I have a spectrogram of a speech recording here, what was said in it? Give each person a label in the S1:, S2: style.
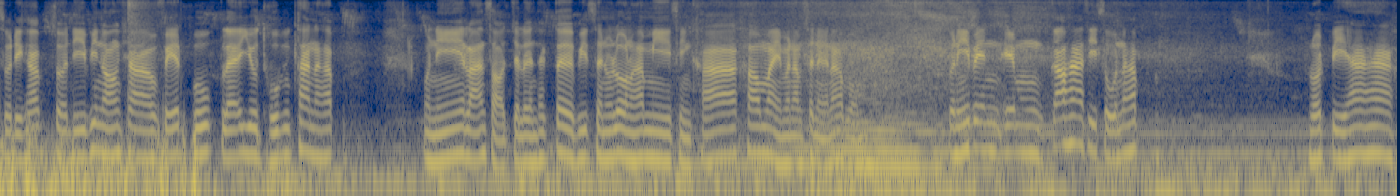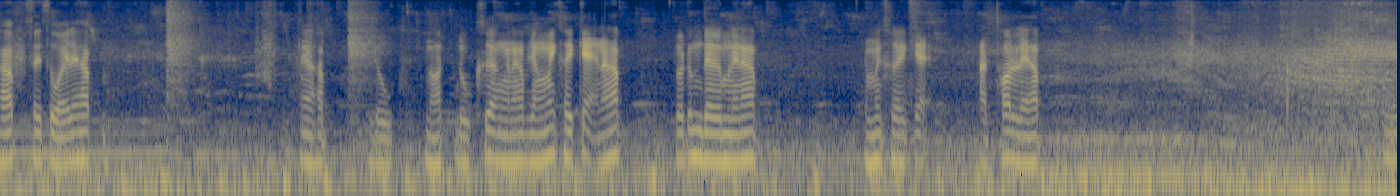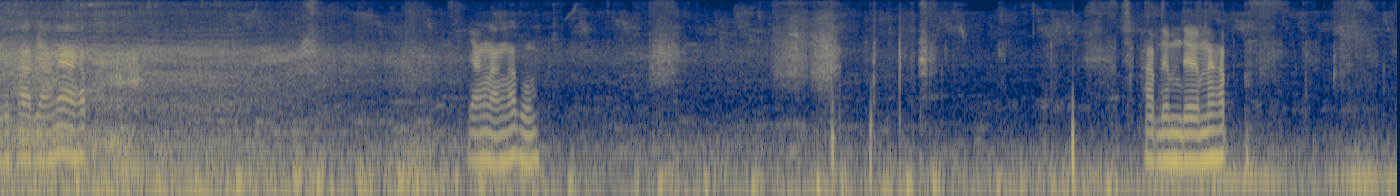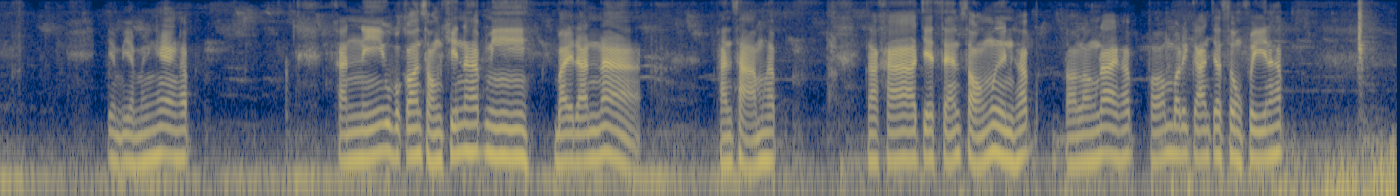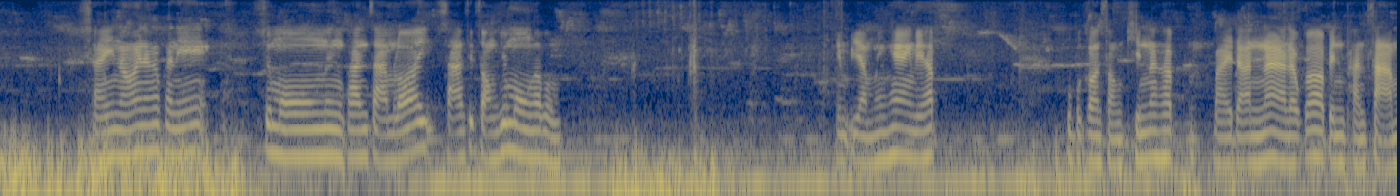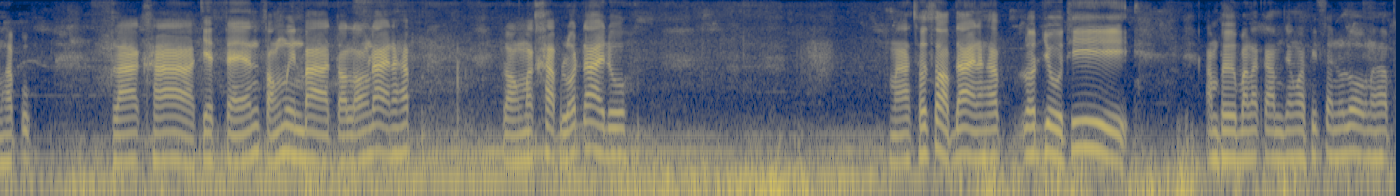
S1: สวัสดีครับ สวัสดีพี่น้องชาว Facebook และ YouTube ทุกท่านนะครับ วันนี้ร้านสอเจริญแท็กเตอร์พิษณุโลกนะครับ มีสินค้าเข้าใหม่มานำเสนอนะครับผม ตัวนี้เป็น M9540 นะครับ รถปี 55 ครับ สวย ๆ เลยครับนี่ครับ ดูน็อตดูเครื่องนะครับ ยังไม่เคยแกะนะครับ รถเดิมๆเลยนะครับ ยังไม่เคยแกะอัดท่อนเลยครับ นี่สภาพยางหน้าครับ ยางหลังครับผม สภาพเดิมๆนะครับเอี่ยมๆแห้งๆครับ คันนี้อุปกรณ์ 2 ชิ้นนะครับ มีใบดันหน้าพันสามครับ ราคา 7 2 0 0 0 0 ครับ ต่อรองได้ครับ พร้อมบริการจะส่งฟรีนะครับ ใช้น้อยนะครับ คันนี้ชั่วโมง 1,332 ชั่วโมงครับผม เอี่ยมๆแห้งๆดีครับ อุปกรณ์ 2 ชิ้นนะครับบายดันหน้าแล้วก็เป็นพันสามครับ ราคา 7 2 0 0 0 0 บาทต่อรองได้นะครับ ลองมาขับรถได้ดู มาทดสอบได้นะครับ รถอยู่ที่อำเภอบางระกรรมจังหวัดพิษณุโลกนะครับ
